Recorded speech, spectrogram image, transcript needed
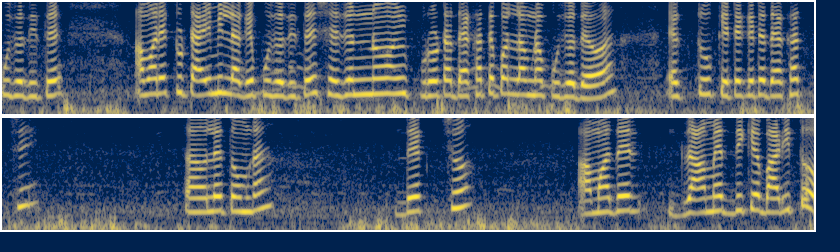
পুজো দিতে। আমার একটু টাইমই লাগে পুজো দিতে, সেজন্য আমি পুরোটা দেখাতে পারলাম না পুজো দেওয়া। একটু কেটে কেটে দেখাচ্ছি। তাহলে তোমরা দেখছ। আমাদের গ্রামের দিকে বাড়ি তো?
